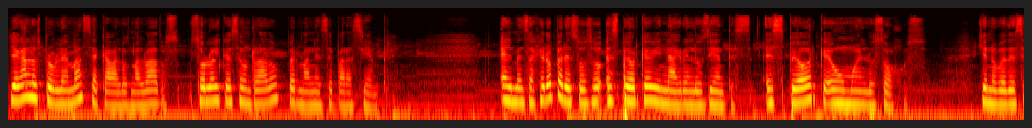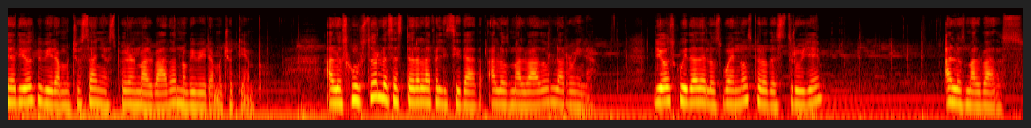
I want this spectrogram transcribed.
Llegan los problemas, se acaban los malvados. Solo el que es honrado permanece para siempre. El mensajero perezoso es peor que vinagre en los dientes, es peor que humo en los ojos. Quien obedece a Dios vivirá muchos años, pero el malvado no vivirá mucho tiempo. A los justos les espera la felicidad, a los malvados la ruina. Dios cuida de los buenos, pero destruye a los malvados.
